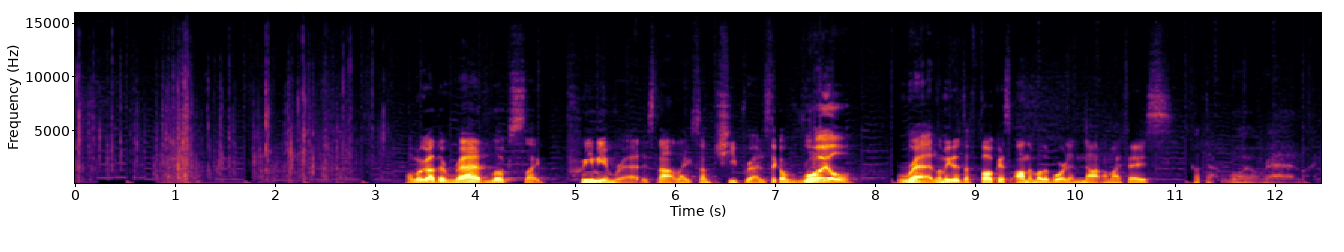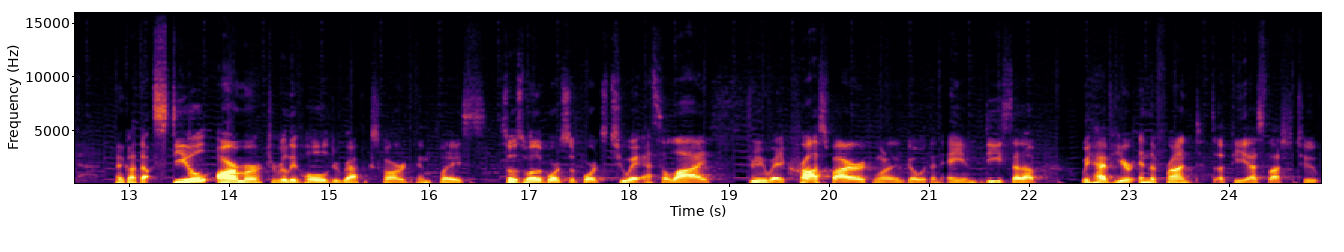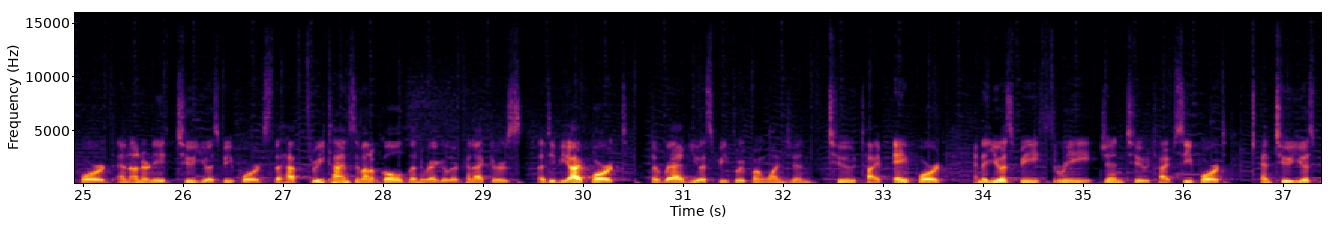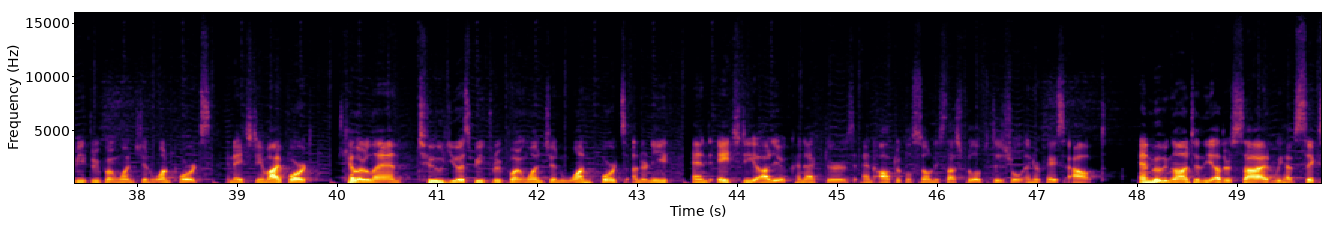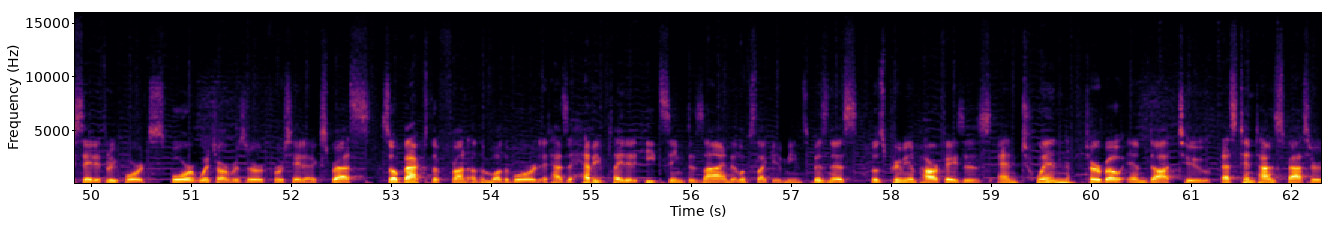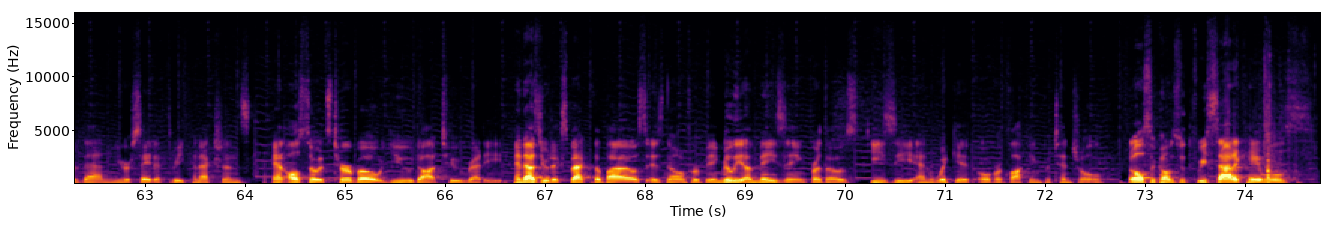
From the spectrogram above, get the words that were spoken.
Oh my god, the red looks like premium red. It's not like some cheap red. It's like a royal red. Let me get the focus on the motherboard and not on my face. Got that royal red, look at that. I got that steel armor to really hold your graphics card in place. So this motherboard supports two-way SLI, three-way crossfire if you wanted to go with an AMD setup. We have here in the front a PS/2 port and underneath two USB ports that have three times the amount of gold than regular connectors, a DVI port, the red USB 3.1 Gen 2 Type A port, and a USB 3 Gen 2 Type C port, and two USB 3.1 Gen 1 ports, an HDMI port, killer LAN, two USB 3.1 Gen 1 ports underneath, and HD audio connectors and optical Sony slash Philips digital interface out. And moving on to the other side, we have six SATA 3 ports, four of which are reserved for SATA Express. So back to the front of the motherboard, it has a heavy plated heatsink design that looks like it means business, those premium power phases, and twin turbo M.2. That's 10 times faster than your SATA 3 connections, and also it's turbo U.2 ready. And as you would expect, the BIOS is known for being really amazing for those easy and wicked overclocking potential. It also comes with three SATA cables,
